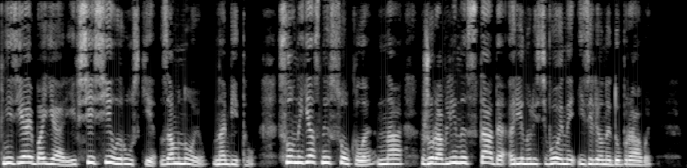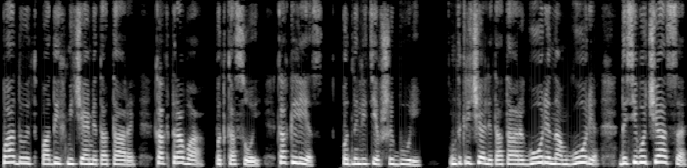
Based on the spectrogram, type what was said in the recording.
князья и бояре, и все силы русские за мною на битву!» Словно ясные соколы на журавлины стада ринулись воины и зеленой дубравы. Падают под их мечами татары, как трава под косой, как лес под налетевшей бурей. Закричали татары «Горе нам, горе! До сего часа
